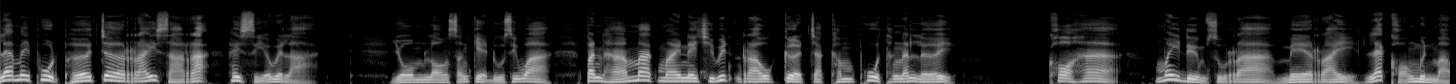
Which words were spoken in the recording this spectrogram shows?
และไม่พูดเพ้อเจ้อไร้สาระให้เสียเวลา โยมลองสังเกตดูสิว่า ปัญหามากมายในชีวิตเราเกิดจากคำพูดทั้งนั้นเลย ข้อ 5. ไม่ดื่มสุรา เมรัย และของมึนเมา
